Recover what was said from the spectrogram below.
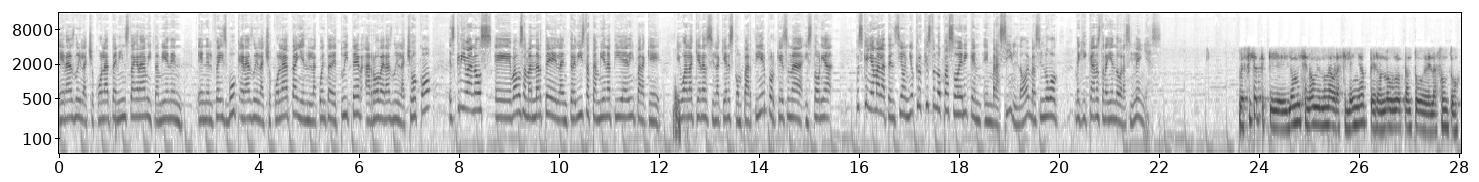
Erasno y la Chocolata en Instagram y también en, en el Facebook Erasno y la Chocolata y en la cuenta de Twitter arroba Erasno y la Choco. Escríbanos, eh, vamos a mandarte la entrevista también a ti, Eric, para que igual la quieras, si la quieres compartir, porque es una historia pues que llama la atención. Yo creo que esto no pasó, Eric, en, en Brasil, ¿no? En Brasil no hubo mexicanos trayendo brasileñas. Pues fíjate que yo me hice novio de una brasileña, pero no duró tanto el asunto.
